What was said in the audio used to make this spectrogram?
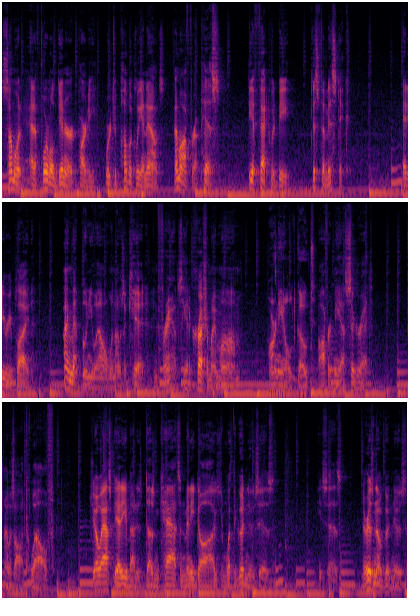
someone at a formal dinner party were to publicly announce, I'm off for a piss, the effect would be dysphemistic. Eddie replied, I met Buñuel when I was a kid in France. He had a crush on my mom. Horny old goat offered me a cigarette. I was all 12. Joe asked Eddie about his dozen cats and many dogs and what the good news is. He says, There is no good news.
